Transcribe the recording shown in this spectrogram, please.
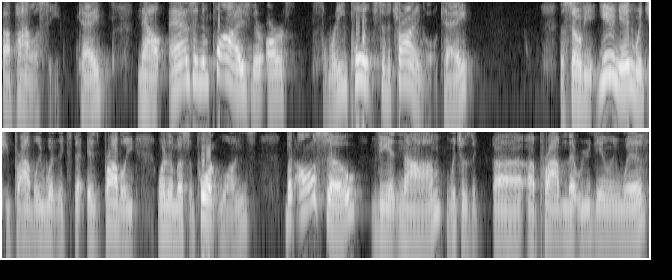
uh, policy. Okay. Now, as it implies, there are three points to the triangle. Okay. The Soviet Union, which you probably wouldn't expect, is probably one of the most important ones, but also Vietnam, which was a, uh, a problem that we were dealing with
